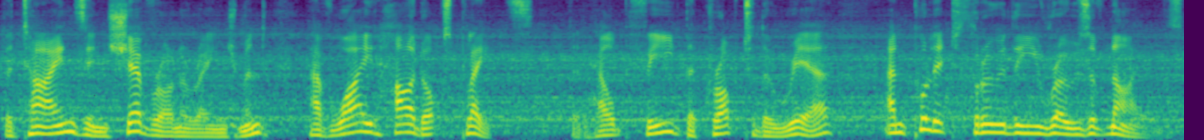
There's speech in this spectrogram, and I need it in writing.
The tines in chevron arrangement have wide Hardox plates that help feed the crop to the rear and pull it through the rows of knives.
